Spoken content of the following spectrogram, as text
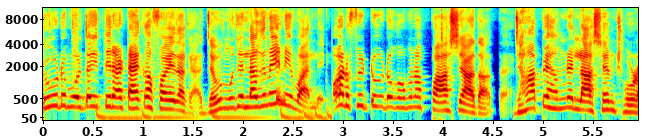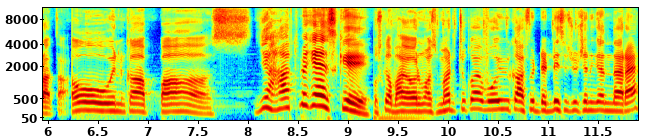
टोकिटो बोलता है कि तेरा अटैक का फायदा क्या है? जब वो मुझे लगने ही नहीं वाले और फिर टोकिटो को अपना पास याद आता है जहाँ पे हमने लास्ट टाइम छोड़ा था ओ इनका पास ये हाथ में क्या है इसके उसका भाई ऑलमोस्ट मर चुका है वो भी काफी डडली सिचुएशन के अंदर है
